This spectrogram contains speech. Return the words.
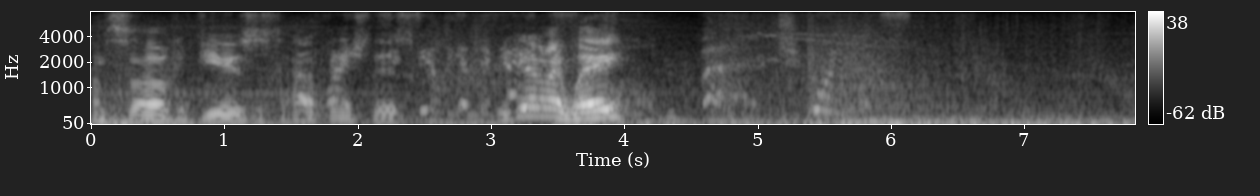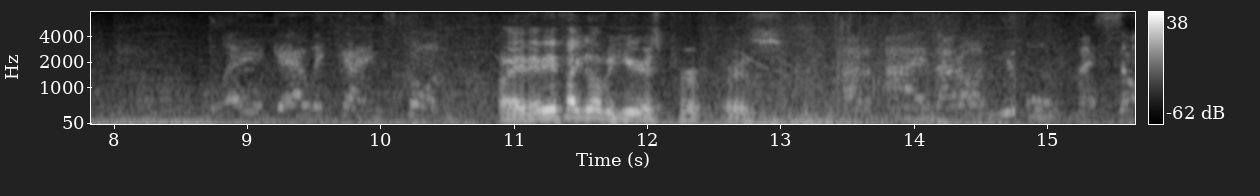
I'm so confused as to how to finish this. Sicilian You get out of my way. Badge. Pointless. Black Gallicane's gone. Okay, maybe if I go over here as perp or as Our eyes are on you. En passant.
